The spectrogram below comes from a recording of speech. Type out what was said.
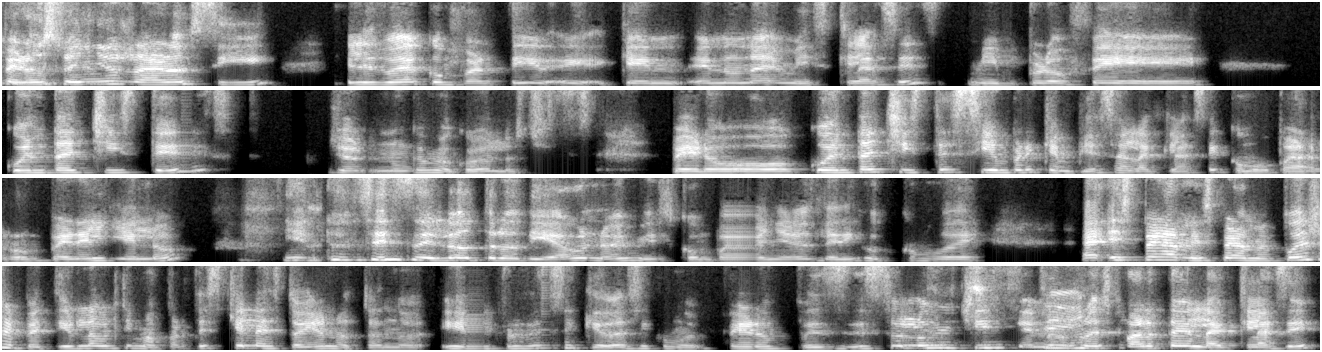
pero sueños raros sí. Les voy a compartir eh, que en, en, una de mis clases mi profe cuenta chistes. Yo nunca me acuerdo de los chistes, pero cuenta chistes siempre que empieza la clase como para romper el hielo. Y entonces el otro día uno de mis compañeros le dijo como de, ah, espérame, espérame, ¿puedes repetir la última parte? Es que la estoy anotando. Y el profe se quedó así como, pero pues es solo un chiste, ¿no? No es parte de la clase.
